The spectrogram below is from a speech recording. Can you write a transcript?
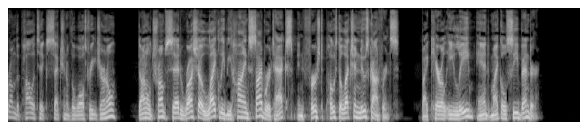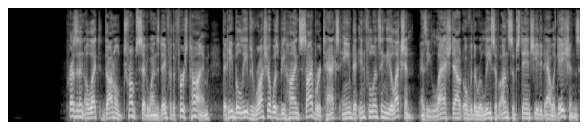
From the politics section of the Wall Street Journal, Donald Trump said Russia likely behind cyber attacks in first post election news conference by Carol E. Lee and Michael C. Bender. President elect Donald Trump said Wednesday for the first time that he believes Russia was behind cyber attacks aimed at influencing the election as he lashed out over the release of unsubstantiated allegations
